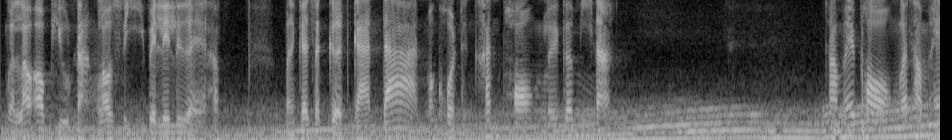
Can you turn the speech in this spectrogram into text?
เหมือนเราเอาผิวหนังเราสีไปเรื่อยๆครับ มันก็จะเกิดการด้านบางคนถึงขั้นพองเลยก็มีนะทำให้พองและทำให้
